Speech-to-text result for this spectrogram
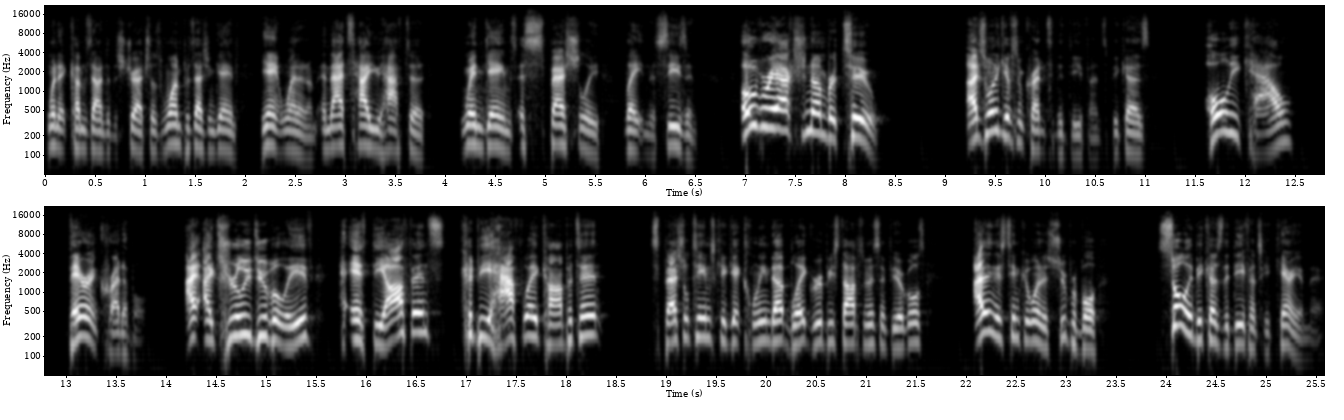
when it comes down to the stretch. Those one possession games, you ain't winning them, and that's how you have to win games, especially late in the season. Overreaction number two. I just want to give some credit to the defense because holy cow, they're incredible. I, I truly do believe if the offense could be halfway competent, special teams could get cleaned up, Blake Grupe stops missing field goals, I think this team could win a Super Bowl solely because the defense could carry them there.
